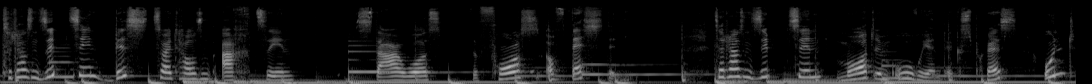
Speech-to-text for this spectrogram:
2017 bis 2018 Star Wars The Force of Destiny. 2017 Mord im Orient Express und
